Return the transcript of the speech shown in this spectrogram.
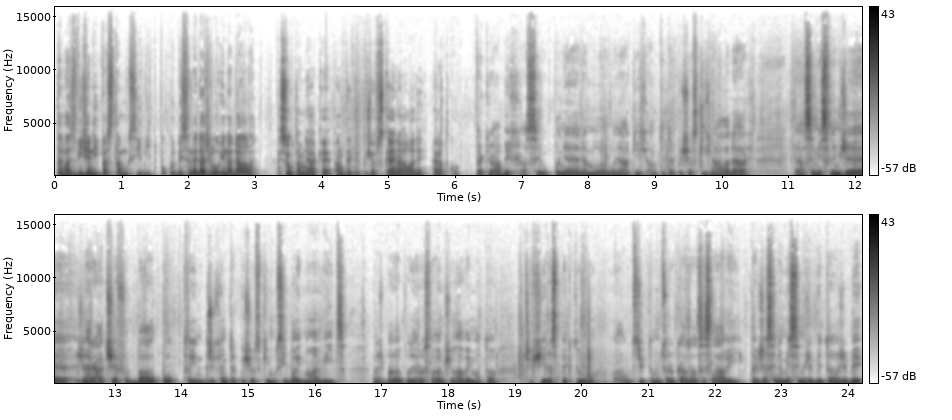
tenhle zvýžený prst tam musí být, pokud by se nedařilo i nadále. Jsou tam nějaké antitrpišovské nálady, Radku? Tak já bych asi úplně nemluvil o nějakých antitrpišovských náladách. Já si myslím, že, že hráče fotbal pod Jindřichem Trpišovským musí bavit mnohem víc než bavil pod Jaroslavem Šilhavým a to při vší respektu a úctě k tomu, co dokázal se sláví. Takže si nemyslím, že by to, že by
